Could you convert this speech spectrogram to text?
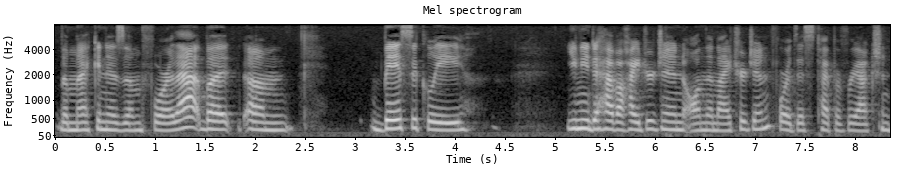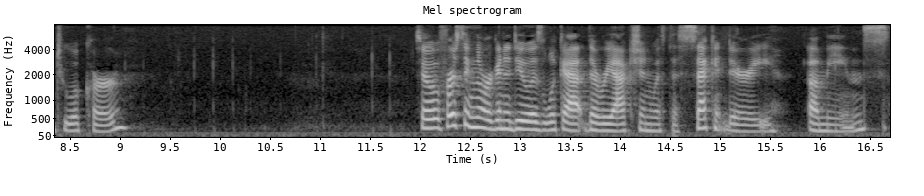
the mechanism for that, but um, basically you need to have a hydrogen on the nitrogen for this type of reaction to occur. So first thing that we're going to do is look at the reaction with the secondary amines.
